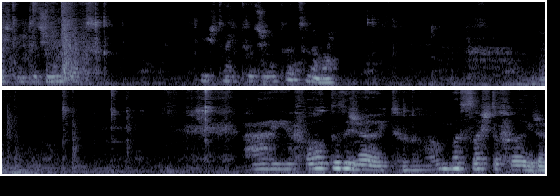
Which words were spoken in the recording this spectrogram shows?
Isto vem tudo desmontado. Isto vem tudo desmontado, não é? Ai, a falta de jeito. Uma sexta-feira.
